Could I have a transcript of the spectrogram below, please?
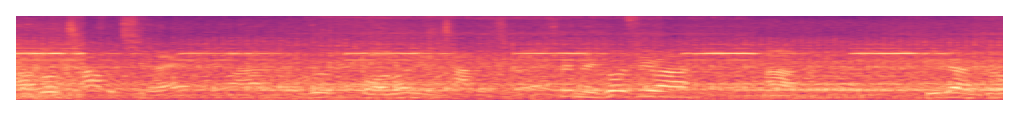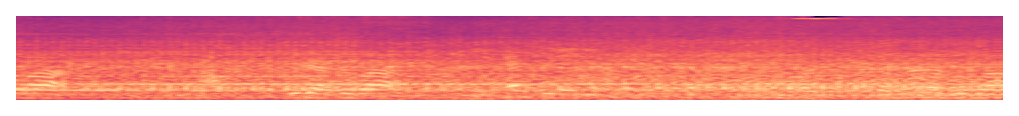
他都插不起来，妈的，我火轮也插不起来。是你过去吗？啊，几点出发？几点出发？你看几点？怎样的出发？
